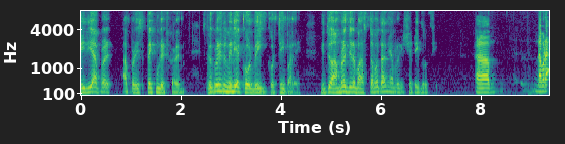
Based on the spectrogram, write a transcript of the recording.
মিডিয়া আপনার আপনার স্পেকুলেট করেন। স্পেকুলেশন মিডিয়া করবেই করতেই পারে। কিন্তু আমরা যেটা বাস্তবতা আমি আপনাকে সেটাই বলছি। না মানে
